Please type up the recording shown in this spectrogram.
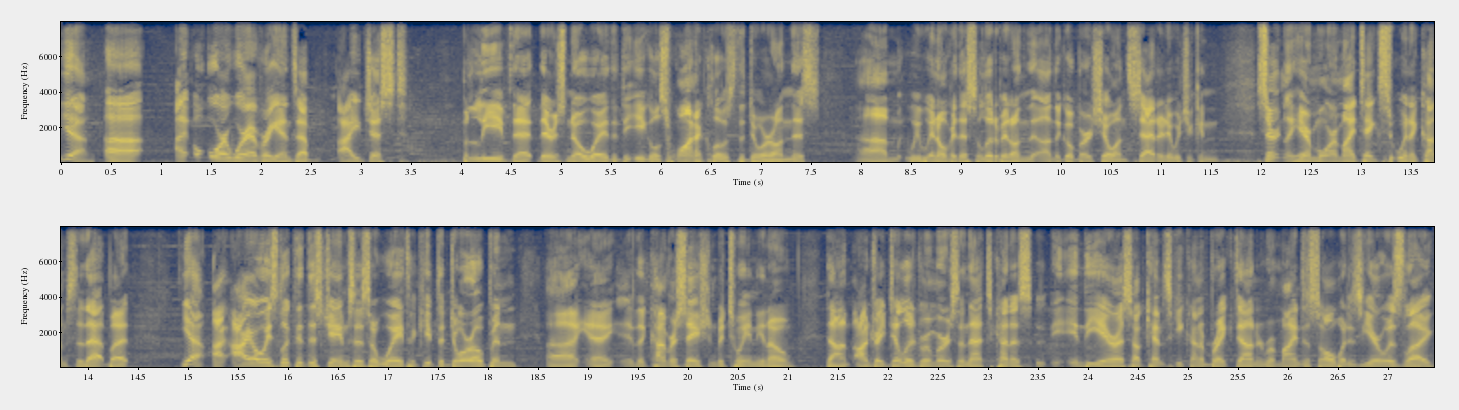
Yeah, uh, I, or wherever he ends up. I just believe that there's no way that the Eagles want to close the door on this. Um, we went over this a little bit on the on the Go Bird Show on Saturday, which you can certainly hear more of my takes when it comes to that. But yeah, I, I always looked at this James as a way to keep the door open. Uh, uh, the conversation between you know the Andre Dillard rumors and that's kind of in the air. I saw Kempski kind of break down and remind us all what his year was like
